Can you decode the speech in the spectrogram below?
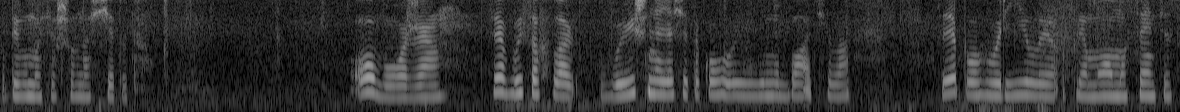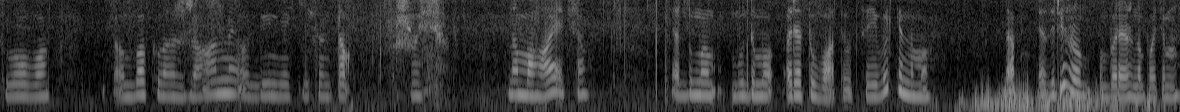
подивимося, що в нас ще тут. О Боже, це висохла вишня, я ще такого її не бачила. Це погоріли у прямому сенсі слова баклажани. Один якийсь он там щось намагається. Я думаю, будемо рятувати оце і викинемо. Да? Я зріжу обережно потім.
